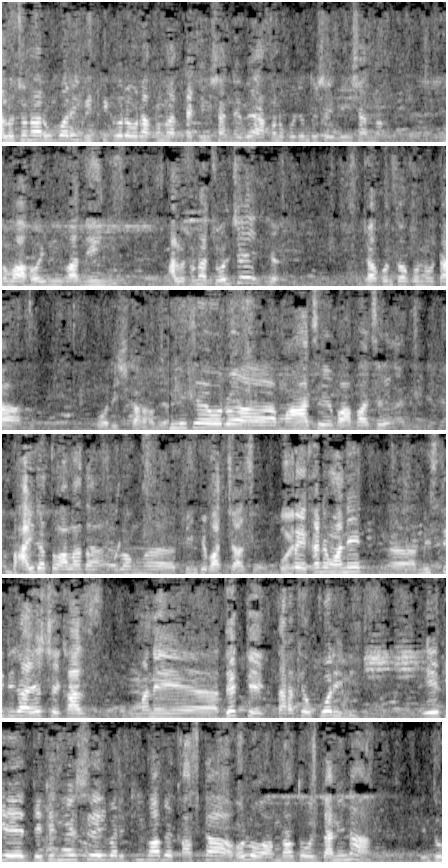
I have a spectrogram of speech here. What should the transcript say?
আলোচনার উপরেই ভিত্তি করে ওরা কোনো একটা ডিভিশন নেবে? এখনও পর্যন্ত সেই ডিসিশন নেওয়া হয়নি বা নেইনি। আলোচনা চলছে যখন তখন ওটা পরিষ্কার হবে। ফ্যামিলিতে ওর মা আছে বাপ আছে ভাইরা তো আলাদা এবং তিনটে বাচ্চা আছে। এখানে অনেক মিস্ত্রিরা এসছে কাজ মানে দেখতে তারা কেউ করিনি। একে ডেকে নিয়ে এসে এবারে কীভাবে কাজটা হলো আমরাও তো জানি না কিন্তু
